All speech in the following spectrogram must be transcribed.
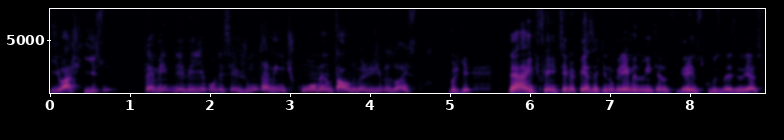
E eu acho que isso também deveria acontecer juntamente com aumentar o número de divisões. Porque né, a, gente, a gente sempre pensa aqui no Grêmio, no Inter, nos grandes clubes brasileiros,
